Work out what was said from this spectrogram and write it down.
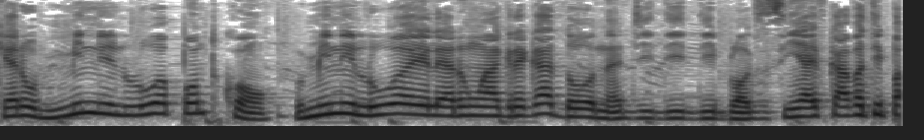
que era o minilua.com. O Minilua, ele era um agregador, né, de, de, de blogs assim, e aí ficava tipo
